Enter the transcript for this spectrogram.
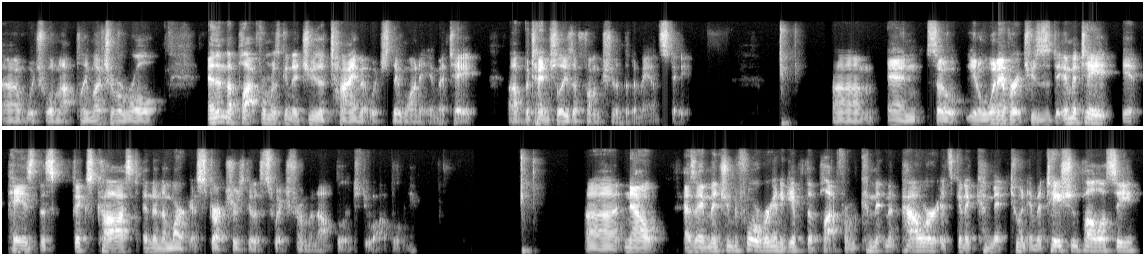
uh, which will not play much of a role. And then the platform is going to choose a time at which they want to imitate, uh, potentially as a function of the demand state. Um, and so, you know, whenever it chooses to imitate, it pays this fixed cost, and then the market structure is going to switch from monopoly to duopoly. Uh, now, as I mentioned before, we're going to give the platform commitment power. It's going to commit to an imitation policy.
